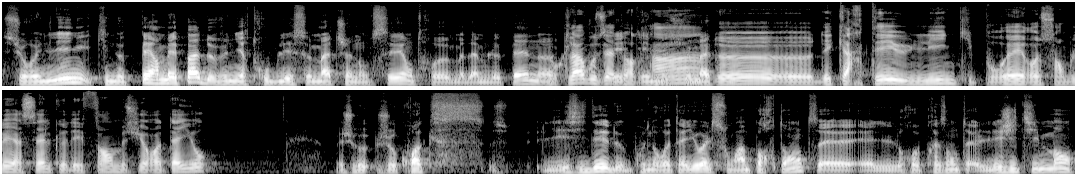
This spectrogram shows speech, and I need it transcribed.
sur une ligne qui ne permet pas de venir troubler ce match annoncé entre Mme Le Pen Donc là, vous êtes et- en train euh, d'écarter une ligne qui pourrait ressembler à celle que défend M. Retailleau? Je, je crois que les idées de Bruno Retailleau, elles sont importantes. Elles, représentent légitimement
